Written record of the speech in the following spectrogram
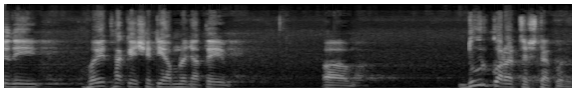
যদি হয়ে থাকে, সেটি আমরা যাতে দূর করার চেষ্টা করি।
